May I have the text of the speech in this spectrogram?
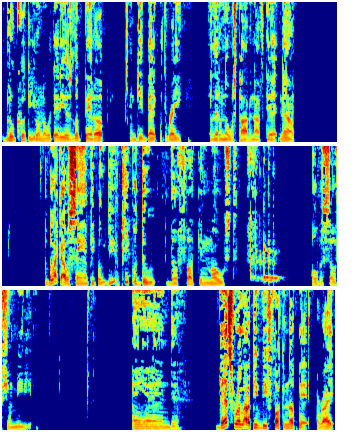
Blue cookie, you don't know what that is. Look that up and get back with Ray and let him know what's popping off that. Now, but like I was saying, people, you people do the fucking most over social media. And that's where a lot of people be fucking up at, all right?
